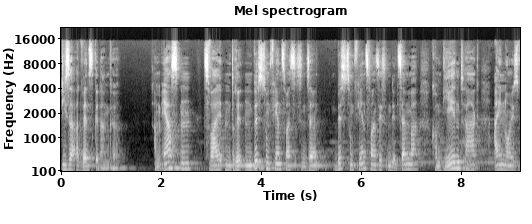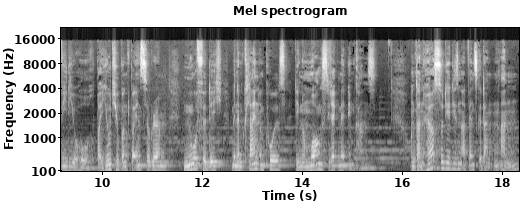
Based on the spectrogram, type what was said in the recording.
dieser Adventsgedanke. Am 1., 2., 3. bis zum 24. Bis zum 24. Dezember kommt jeden Tag ein neues Video hoch bei YouTube und bei Instagram nur für dich mit einem kleinen Impuls, den du morgens direkt mitnehmen kannst. Und dann hörst du dir diesen Adventsgedanken an,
